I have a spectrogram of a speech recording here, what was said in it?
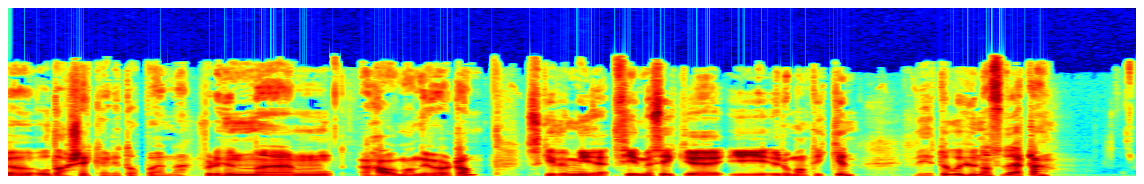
og, og da sjekker jeg litt opp på henne. Fordi hun ehm, har man jo hørt om. Skriver mye fin musikk eh, i romantikken. Vet du hvor hun har studert, da?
